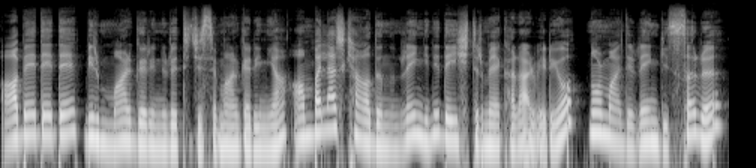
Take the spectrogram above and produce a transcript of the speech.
ABD'de bir margarin üreticisi margarin ya ambalaj kağıdının rengini değiştirmeye karar veriyor. Normalde rengi sarı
